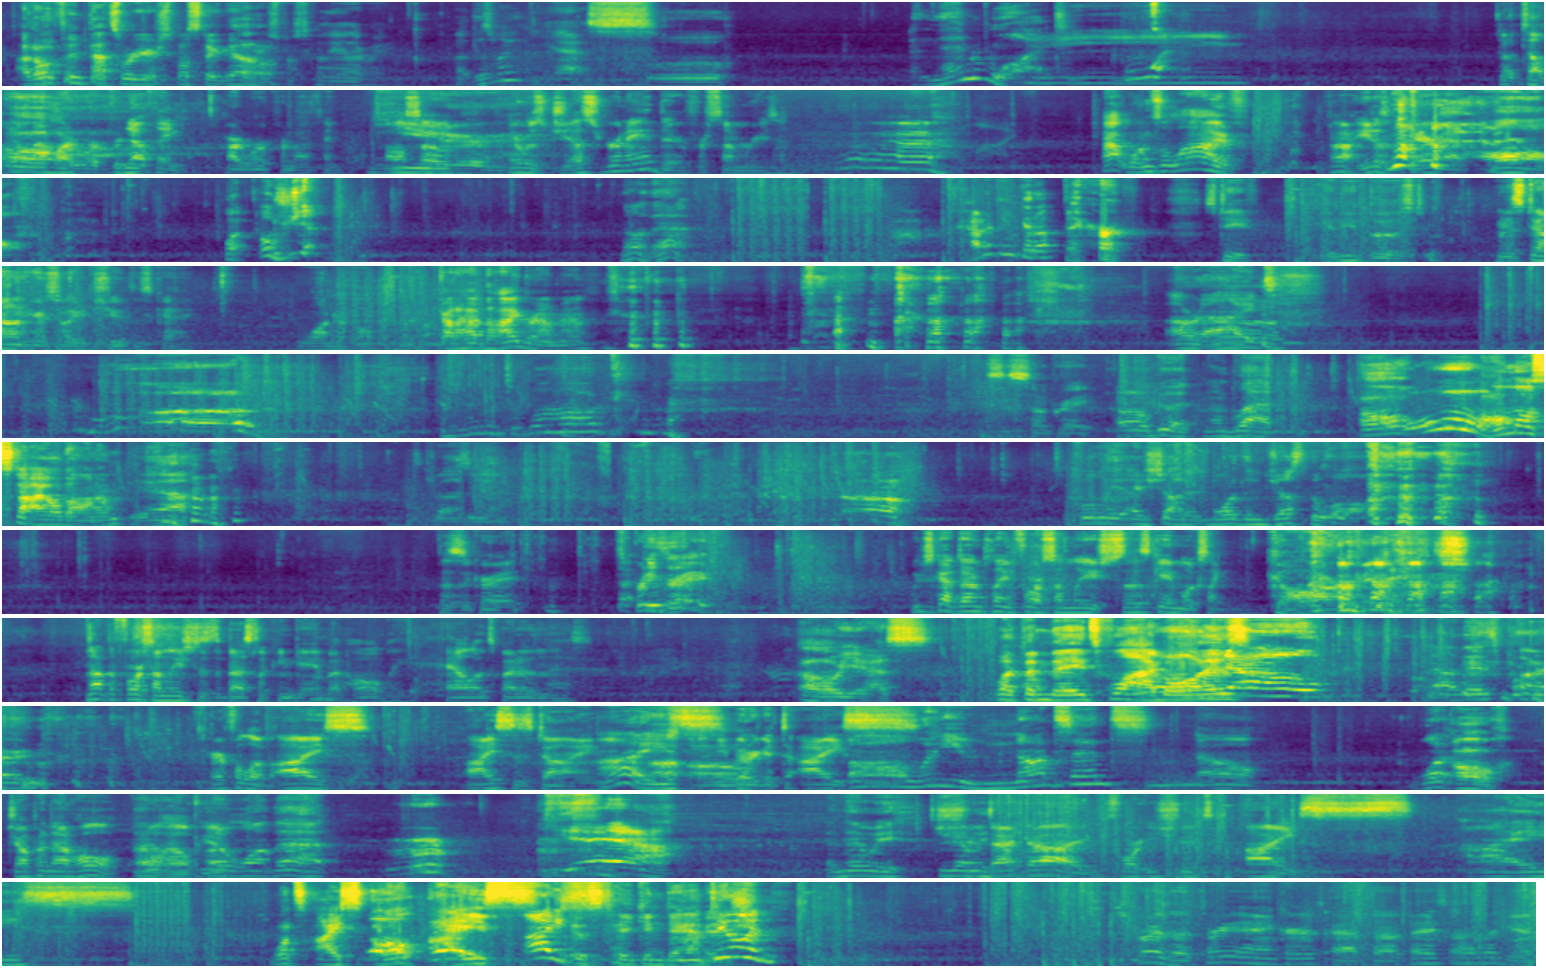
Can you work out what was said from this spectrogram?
I don't think that's where you're supposed to We're go. supposed to go the other way. Oh, this way. Yes. Ooh. And then what? What? Don't tell me all that hard work for nothing. Hard work for nothing. Also, Yeah. there was just a grenade there for some reason. Eh. That one's alive. Oh, he doesn't care at all. What? Oh shit! None of that. How did he get up there? Steve, give me a boost. I'm gonna stay down here so I can shoot this guy. Wonderful. Gotta have the high ground, man. All right. I'm learning to walk. This is so great. Oh, good. I'm glad. Oh, almost styled on him. Yeah. Let's try this again. Ugh. If only I shot it more than just the wall. This is great. It's uh, pretty Is it? great. We just got done playing Force Unleashed, so this game looks like garbage. Not the Force Unleashed is the best looking game, but holy hell, it's better than this. Oh yes. Let the nades fly, oh, boys. Oh, no! Not this part. Careful of ice. Ice is dying. Ice. Uh-oh. You better get to ice. Oh, what are you nonsense? No. What? Oh, Jump in that hole. That'll help you. I don't want that. Yeah. And then we, and then Shoot we that guy before he shoots ice. Ice. what's ice? Oh, Oh, ice, ice. is taking damage. What damage. are you doing? Destroy the three anchors at the base of the gear.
